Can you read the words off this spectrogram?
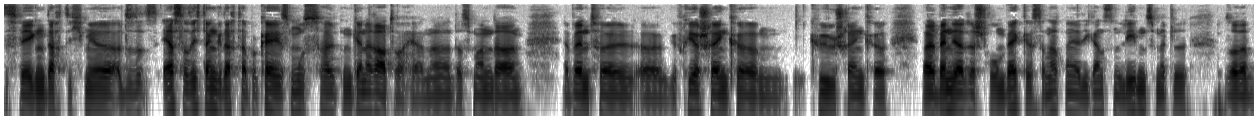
deswegen dachte ich mir, also das erste, was ich dann gedacht habe, okay, es muss halt ein Generator her, ne? dass man dann eventuell äh, Gefrierschränke, Kühlschränke, weil wenn ja der Strom weg ist, dann hat man ja die ganzen Lebensmittel, so da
